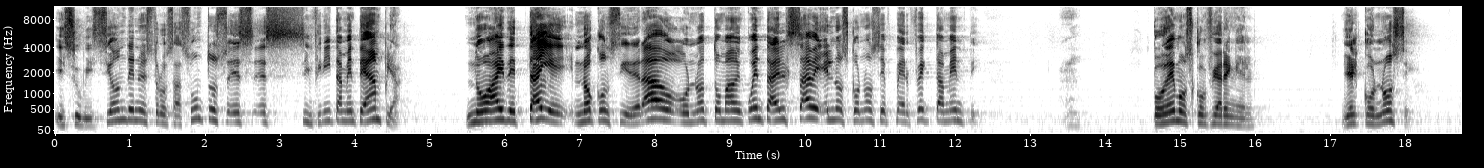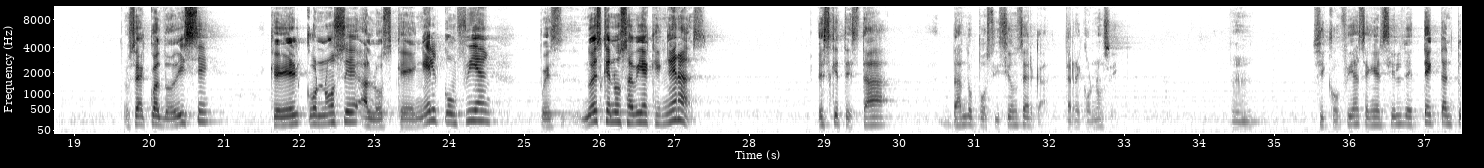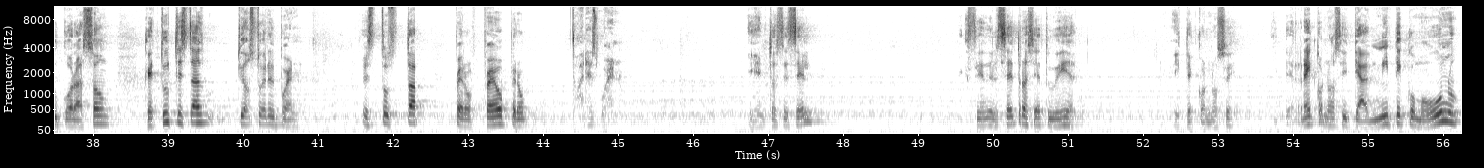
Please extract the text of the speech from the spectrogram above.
Y su visión de nuestros asuntos es, es infinitamente amplia. No hay detalle no considerado o no tomado en cuenta. Él sabe, Él nos conoce perfectamente. Podemos confiar en Él. Y Él conoce. O sea, cuando dice que Él conoce a los que en Él confían, pues no es que no sabía quién eras, es que te está dando posición cerca, te reconoce. ¿Eh? Si confías en Él, si Él detecta en tu corazón que tú te estás, Dios, tú eres bueno. Esto está pero feo, pero tú eres bueno. Y entonces Él extiende el centro hacia tu vida y te conoce y te reconoce y te admite como uno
